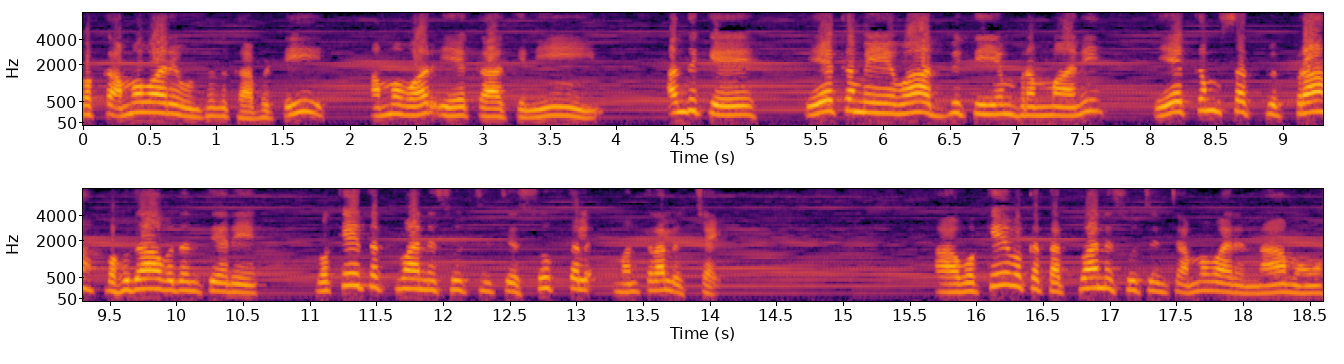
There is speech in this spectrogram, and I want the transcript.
ఒక్క అమ్మవారే ఉంటుంది కాబట్టి అమ్మవారు ఏకాకిని. అందుకే ఏకమేవ అద్వితీయం బ్రహ్మ అని ఏకం సత్విప్రా బహుదా వదంతి అనే ఒకే తత్వాన్ని సూచించే సూక్త మంత్రాలు వచ్చాయి. ఆ ఒకే ఒక తత్వాన్ని సూచించే అమ్మవారి నామం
